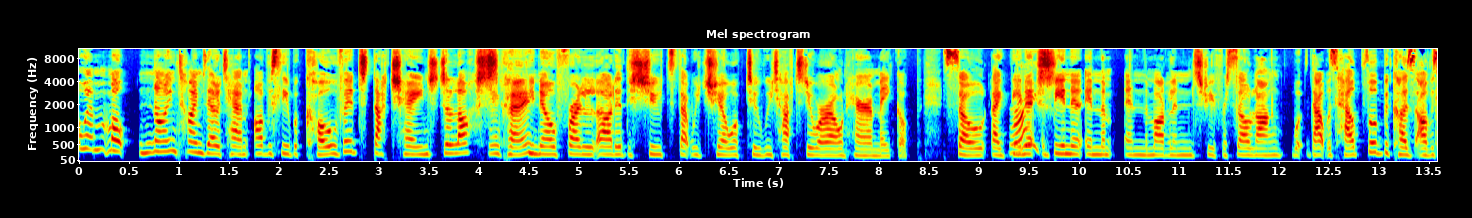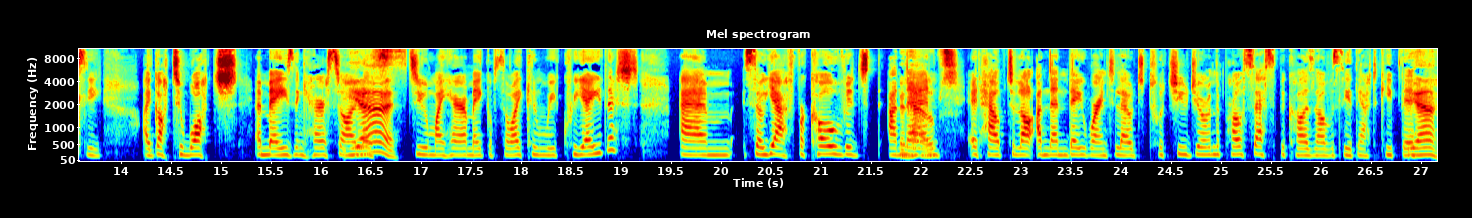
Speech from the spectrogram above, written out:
well, nine times out of ten, obviously with COVID, that changed a lot. Okay. you know, for a lot of the shoots that we'd show up to, we'd have to do our own hair and makeup. So, like being Right. being in the in the modeling industry for so long, that was helpful because obviously I got to watch amazing hairstylists Yeah. do my hair and makeup, so I can recreate it. Um, so yeah, for COVID, and It then helps. it helped a lot. And then they weren't allowed to touch you during the process because obviously they had to keep the Yeah.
